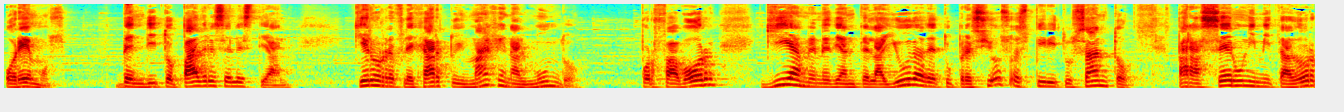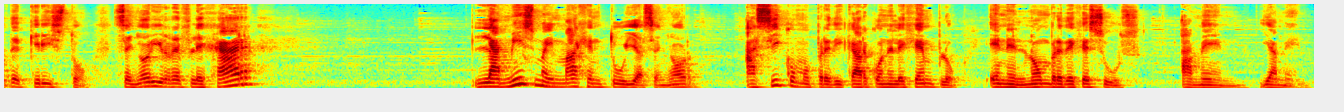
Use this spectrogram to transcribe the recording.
Oremos. Bendito Padre Celestial, quiero reflejar tu imagen al mundo por favor, guíame mediante la ayuda de tu precioso Espíritu Santo para ser un imitador de Cristo, Señor, y reflejar la misma imagen tuya, Señor, así como predicar con el ejemplo, en el nombre de Jesús. Amén y amén.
